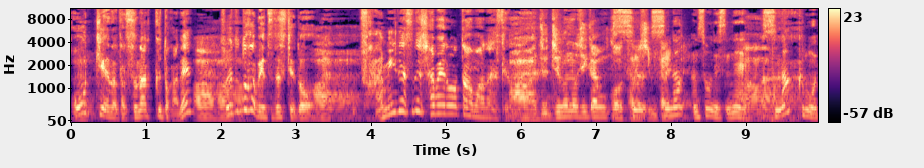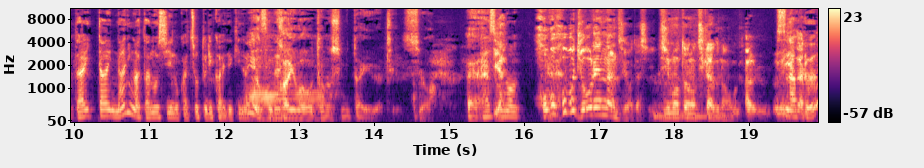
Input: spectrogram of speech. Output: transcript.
OK なったらスナックとかね。あそういうとこは別ですけど、ファミレスで喋ろうとは思わないですけどね。ああ、じ自分の時間をこう楽しみたいそうですねスナックも大体何が楽しいのかちょっと理解できないいやですね。会話を楽しみたいわけですよ。ええいや、ほぼほぼ常連なんですよ、私。地元の近くの。あスナック？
